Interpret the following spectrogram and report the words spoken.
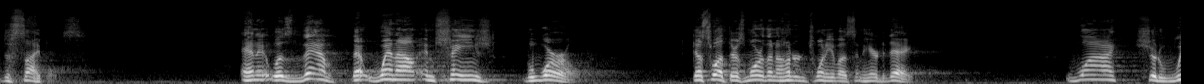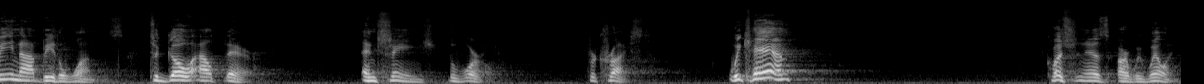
disciples. And it was them that went out and changed the world. Guess what? There's more than 120 of us in here today. Why should we not be the ones to go out there and change the world for Christ? We can. Question is, are we willing?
